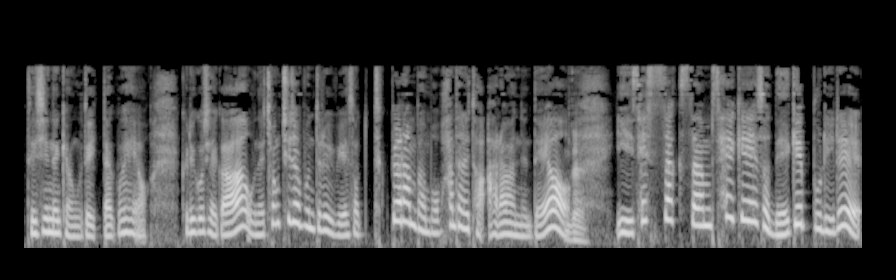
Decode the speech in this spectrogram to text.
드시는 경우도 있다고 해요. 그리고 제가 오늘 청취자분들을 위해서 특별한 방법 하나를 더 알아왔는데요. 네. 이 새싹쌈 3개에서 4개 뿌리를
